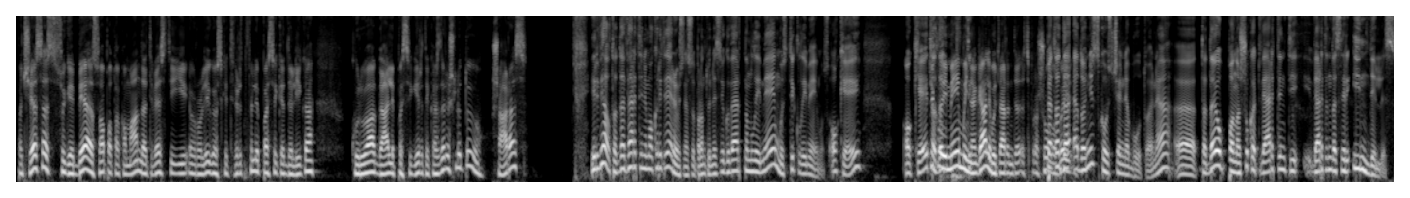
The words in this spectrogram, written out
Pačiesas sugebėjo Sopoto komandą atvesti į Eurolygos ketvirtfinalį, pasiekė dalyką, kuriuo gali pasigirti kas dar iš lietuvių. Šaras, Ir vėl tada vertinimo kriterijus nesuprantu, nes jeigu vertinam laimėjimus, tik laimėjimus, ok, ok, tik tada... laimėjimai negali būti vertinti, atsiprašau. Bet tada labai- Edoniskaus čia nebūtų, ne? E, Tada jau panašu, kad vertinti, vertintas ir indėlis.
